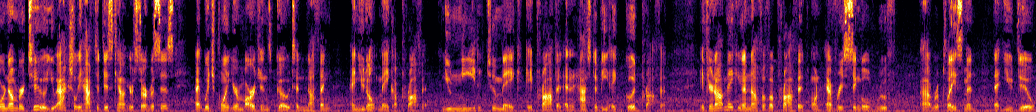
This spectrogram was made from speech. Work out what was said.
Or number two, you actually have to discount your services, at which point your margins go to nothing and you don't make a profit. You need to make a profit, and it has to be a good profit. If you're not making enough of a profit on every single roof uh, replacement that you do,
